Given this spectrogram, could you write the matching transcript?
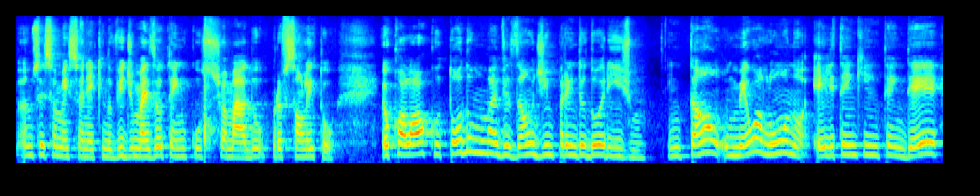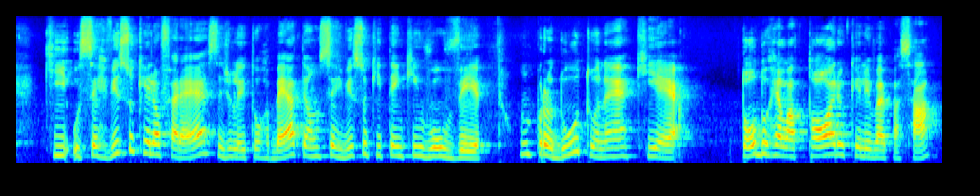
Eu não sei se eu mencionei aqui no vídeo, mas eu tenho um curso chamado Profissão Leitor. Eu coloco toda uma visão de empreendedorismo. Então, o meu aluno, ele tem que entender que o serviço que ele oferece de leitor beta é um serviço que tem que envolver um produto, né, que é todo o relatório que ele vai passar,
